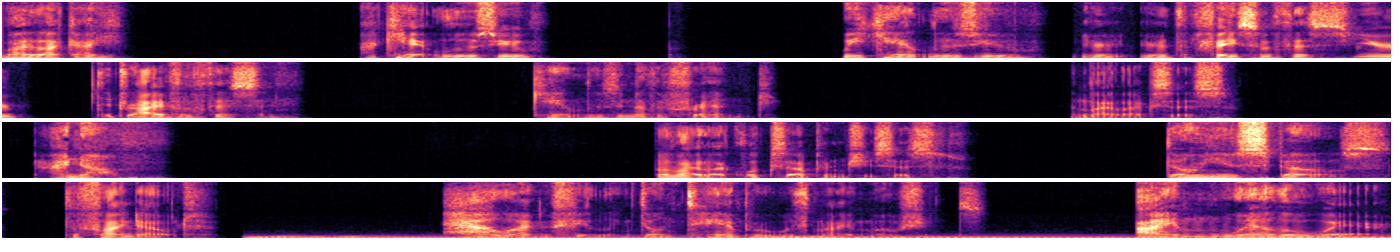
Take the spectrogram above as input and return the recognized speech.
Lilac, I, I can't lose you. We can't lose you. You're you're the face of this. You're the drive of this, and can't lose another friend. And Lilac says, I know. But Lilac looks up and she says, Don't use spells to find out how I'm feeling. Don't tamper with my emotions. I am well aware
